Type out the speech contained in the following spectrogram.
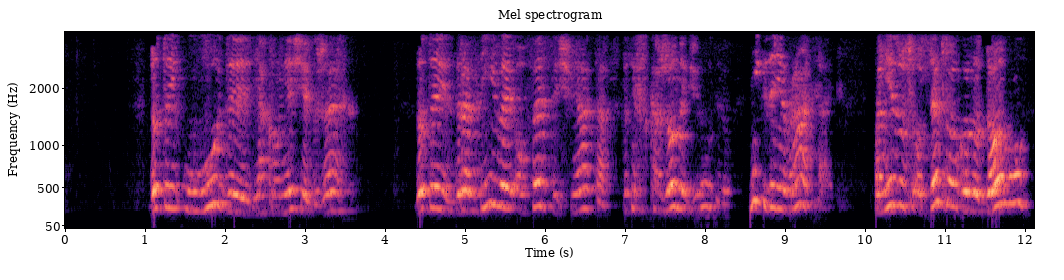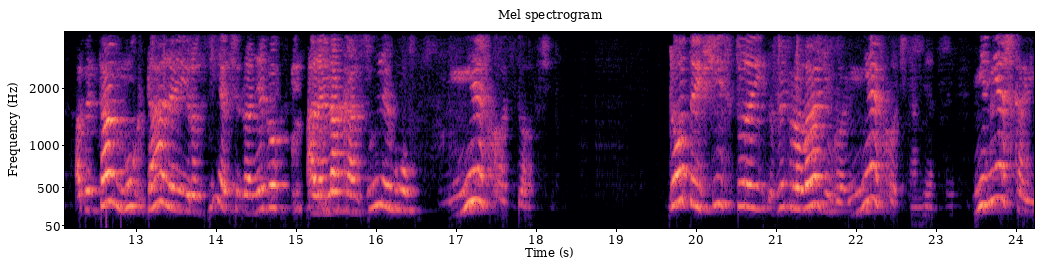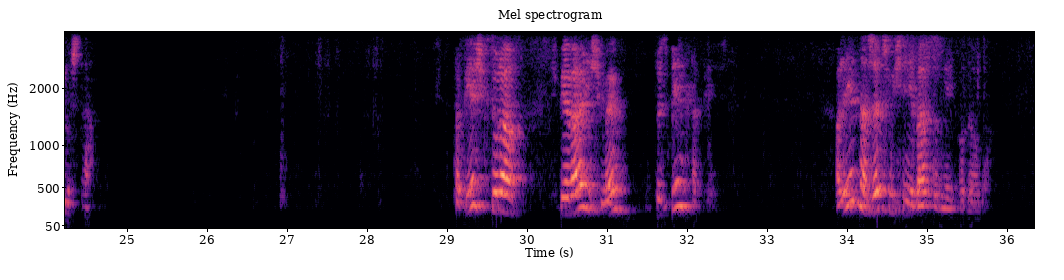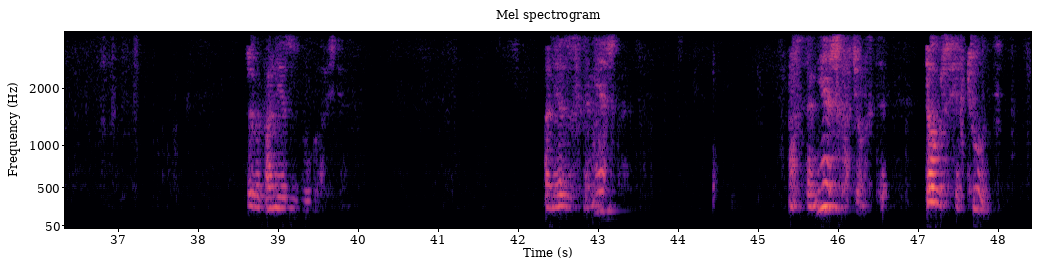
do tej ułudy, jaką niesie grzech, do tej zdradliwej oferty świata, do tych skażonych źródeł. Nigdy nie wracaj. Pan Jezus odesłał go do domu, aby tam mógł dalej rozwijać się dla niego, ale nakazuje mu nie wchodź do wsi. Do tej wsi, z której wyprowadził go, nie wchodź tam więcej. Nie mieszkaj już tam. Ta pieśń, która śpiewaliśmy, to jest piękna pieśń. Ale jedna rzecz mi się nie bardzo w niej podoba. Żeby Pan Jezus był. Pan Jezus chce mieszkać. On chce mieszkać, On chce dobrze się czuć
